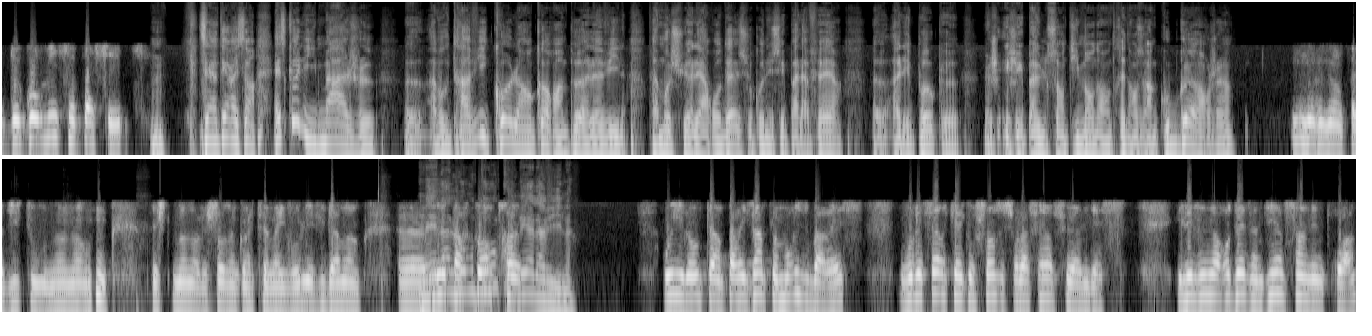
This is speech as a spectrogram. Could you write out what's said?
de gommer ce passé. Hum. C'est intéressant. Est-ce que l'image, euh, à votre avis, colle encore un peu à la ville? Enfin, moi, je suis allé à Rodez, je connaissais pas l'affaire euh, à l'époque, euh, et j'ai pas eu le sentiment d'entrer dans un coupe-gorge. Hein. Non, non, pas du tout. Non, non, non, non, les choses ont complètement évolué, évidemment. Euh, mais, longtemps contre, collé à la ville. Oui, longtemps. Par exemple, Maurice Barrès voulait faire quelque chose sur l'affaire Fualdès. Il est venu à Rodez en 1923.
